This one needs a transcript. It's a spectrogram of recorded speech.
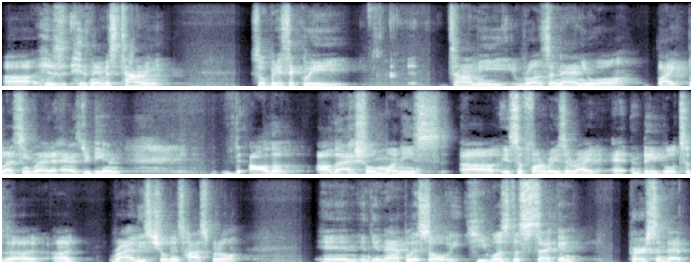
Uh, his his name is Tommy. So basically, Tommy runs an annual bike blessing ride at Azuki, and the, all the all the actual monies uh, is a fundraiser, right? And they go to the uh, Riley's Children's Hospital in Indianapolis. So he was the second person that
